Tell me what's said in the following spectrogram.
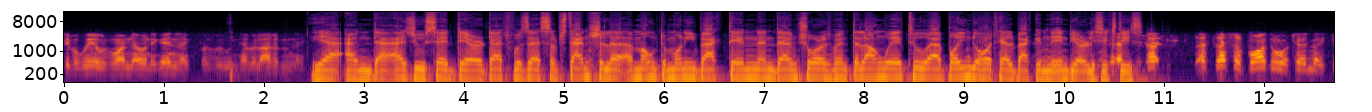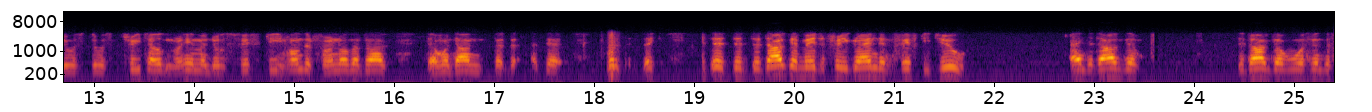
tip away with one now and again, like, but we wouldn't have a lot of them. Like. Yeah, and uh, as you said there, that was a substantial uh, amount of money back then, and I'm sure it went a long way to uh, buying the hotel back in the, in the early '60s. That, that, that's what bought the hotel. Like there was there was three thousand for him, and there was fifteen hundred for another dog that went on. The, the, the, well, like, the, the the dog that made the three grand in fifty two, and the dog that the dog that was in the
